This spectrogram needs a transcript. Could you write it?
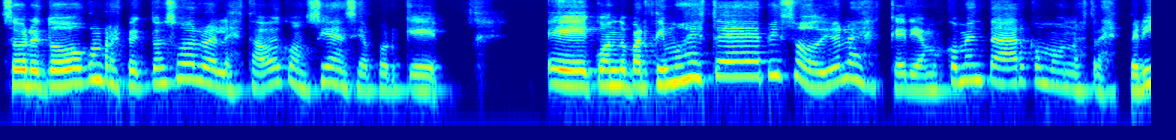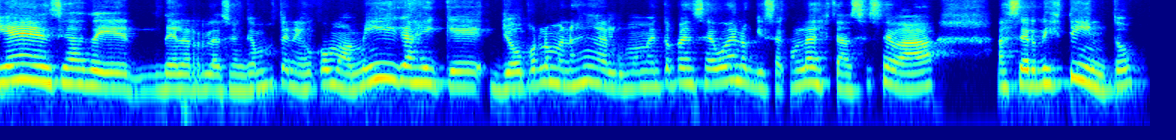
sobre todo con respecto a eso de lo del estado de conciencia, porque eh, cuando partimos este episodio les queríamos comentar como nuestras experiencias de, de, la relación que hemos tenido como amigas y que yo por lo menos en algún momento pensé, bueno, quizá con la distancia se va a hacer distinto.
